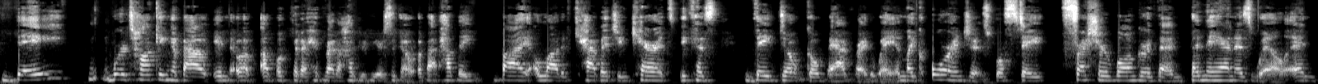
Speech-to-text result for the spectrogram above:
They were talking about in a, a book that I had read a hundred years ago about how they buy a lot of cabbage and carrots because they don't go bad right away. And like oranges will stay fresher longer than bananas will. And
